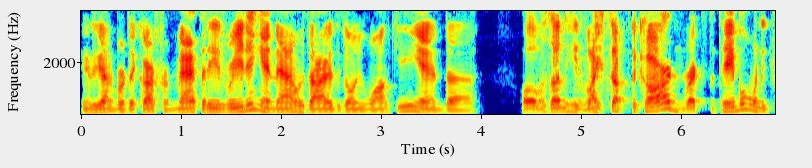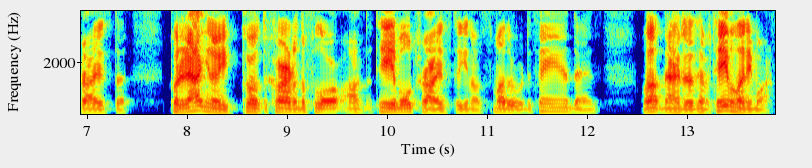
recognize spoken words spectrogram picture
And he's got a birthday card from Matt that he's reading, and now his eyes are going wonky, and uh, all of a sudden he lights up the card and wrecks the table when he tries to put it out. You know, he throws the card on the floor on the table, tries to, you know, smother it with his hand, and well, now he doesn't have a table anymore.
